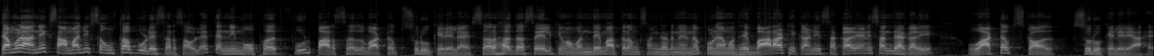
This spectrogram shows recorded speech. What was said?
त्यामुळे अनेक सामाजिक संस्था पुढे सरसावल्या त्यांनी मोफत फूड पार्सल वाटप सुरू केलेलं आहे. सरहद असेल किंवा वंदे मातरम संघटनेनं पुण्यामध्ये बारा ठिकाणी सकाळी आणि संध्याकाळी वाटप स्टॉल सुरू केलेले आहेत.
